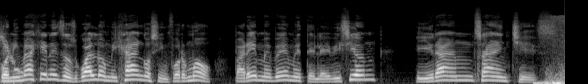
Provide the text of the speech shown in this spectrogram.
Con imágenes de Oswaldo Mijangos informó para MBM Televisión Irán Sánchez.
